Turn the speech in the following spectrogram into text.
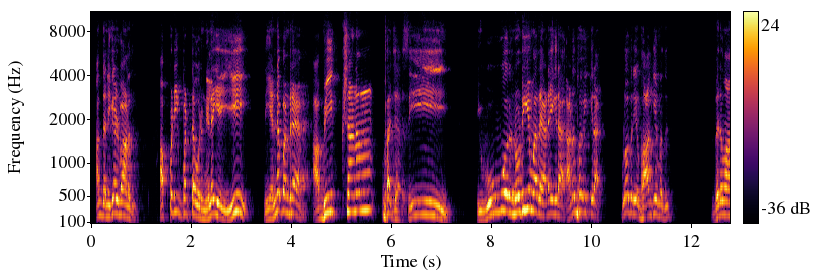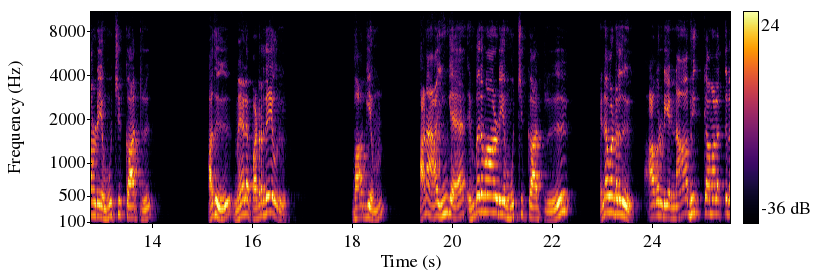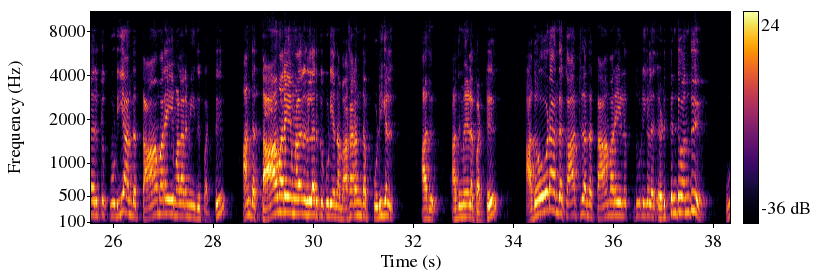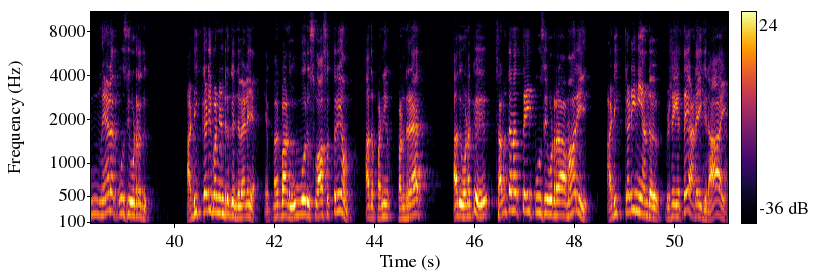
அந்த நிகழ்வானது. அப்படிப்பட்ட ஒரு நிலையை நீ என்ன பண்ற? அபீக்ஷணம் பஜசி. நீ ஒவ்வொரு நொடியும் அதை அடைகிறாய் அனுபவிக்கிறாய். இவ்வளோ பெரிய பாக்கியம் அது. பெருமானுடைய மூச்சு காற்று அது மேலே படுறதே ஒரு பாக்கியம். ஆனா இங்க எம்பெருமானுடைய மூச்சு காற்று என்ன பண்றது? அவருடைய நாபிக் கமலத்தில் இருக்கக்கூடிய அந்த தாமரை மலர் மீது பட்டு அந்த தாமரை மலர்கள் இருக்கக்கூடிய அந்த மகரந்த பொடிகள் அது அது மேலே பட்டு அதோட அந்த காற்று அந்த தாமரையில் துளிகளை எடுத்துட்டு வந்து உன் மேலே பூசி விடுறது. அடிக்கடி பண்ணிட்டு இருக்கு இந்த வேலையை. பெருமான் ஒவ்வொரு சுவாசத்திலையும் அதை பண்ணி பண்ணுறார் அது உனக்கு சந்தனத்தை பூசி விடுற மாதிரி அடிக்கடி நீ அந்த விஷயத்தை அடைகிறாய்.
